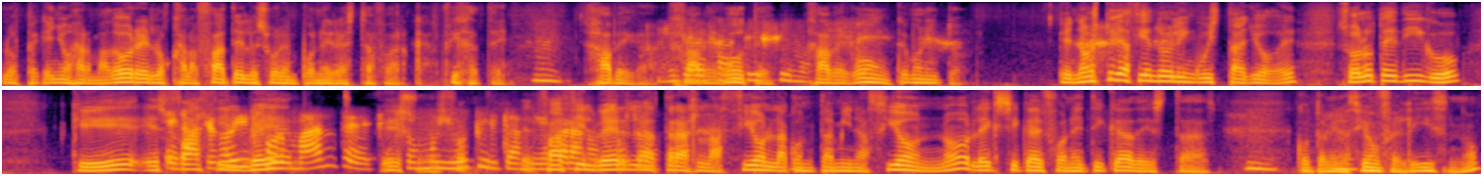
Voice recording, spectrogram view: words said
los pequeños armadores, los calafates le suelen poner a esta barca. Fíjate, mm. javega, javegote, javegón, qué bonito. Que no estoy haciendo lingüista yo, ¿eh? solo te digo que es fácil ver que es muy útil también es fácil ver la traslación la contaminación no léxica y fonética de estas mm. contaminación feliz no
